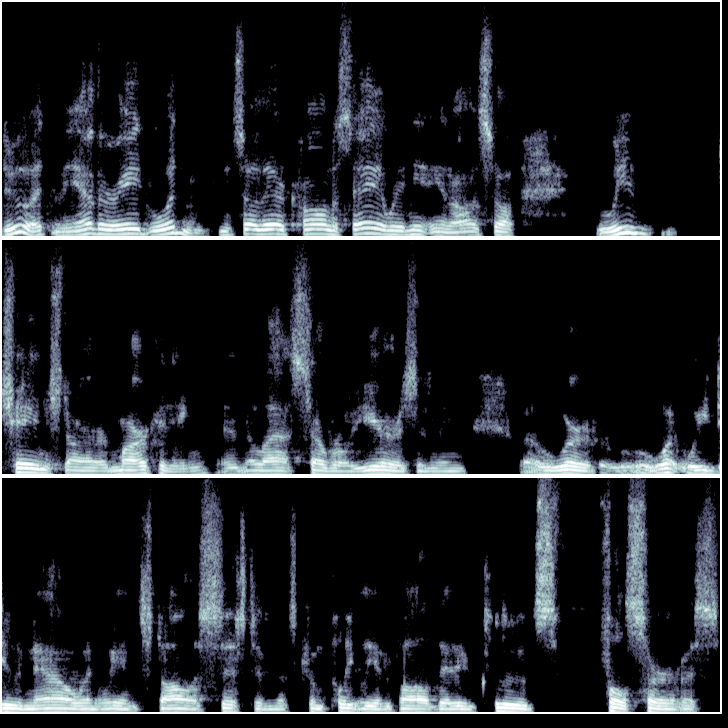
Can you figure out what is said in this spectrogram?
do it and the other eight wouldn't and so they're calling to say we need you know so we've changed our marketing in the last several years and then uh, we're what we do now when we install a system that's completely involved that includes full service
